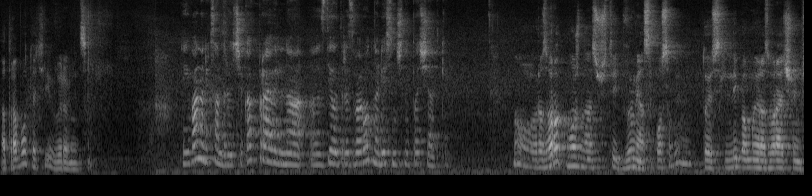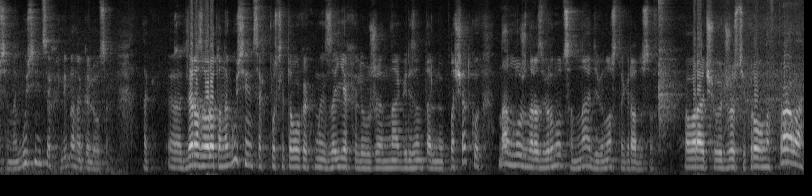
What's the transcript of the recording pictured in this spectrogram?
отработать и выровняться. Иван Александрович, а как правильно э, сделать разворот на лестничной площадке? Ну, разворот можно осуществить двумя способами. То есть, либо мы разворачиваемся на гусеницах, либо на колесах. Так, э, для разворота на гусеницах, после того, как мы заехали уже на горизонтальную площадку, нам нужно развернуться на 90 градусов. Поворачиваю джойстик ровно вправо,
